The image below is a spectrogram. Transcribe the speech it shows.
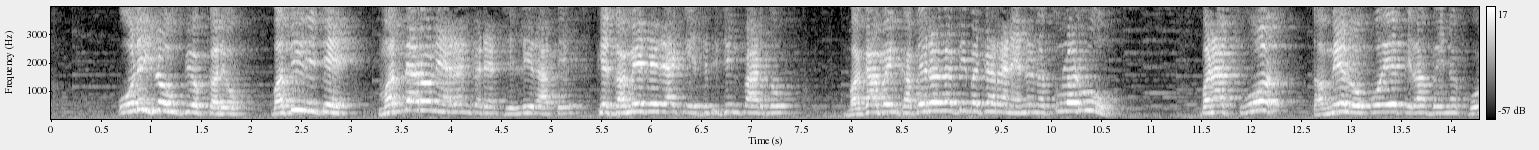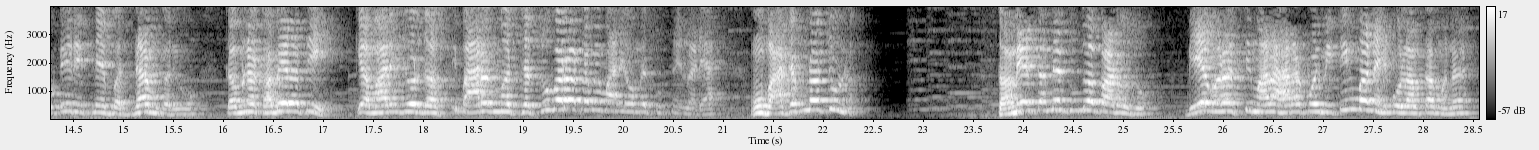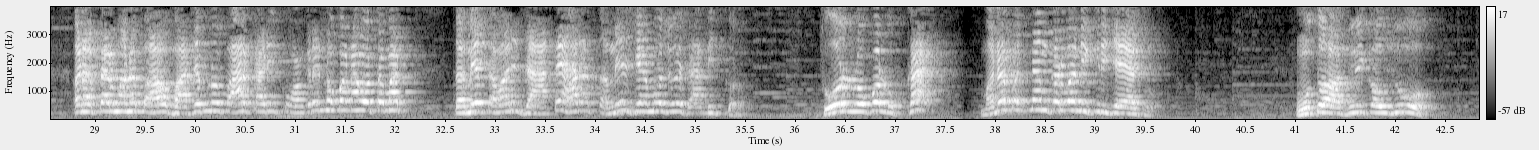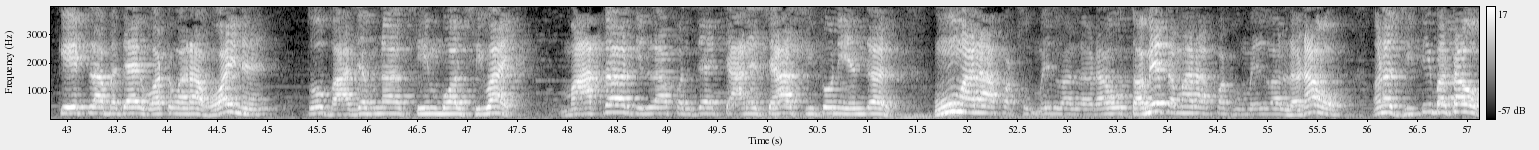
પોલીસનો ઉપયોગ કર્યો. બધી રીતે મતદારોને હેરાન કર્યા છેલ્લી રાતે કે ગમે તે કેસરી સીન પાડતો. ભગાભાઈ ખબર જ હતી બચારાને, એને નતું લડવું. પણ આ ચોર, તમે લોકોએ પેલા ભાઈને ખોટી રીતને બદનામ કર્યો. તમને ખબર હતી કે અમારી જોર દસથી બાર જ મત છે. શું કરો તમે? મારી અમે ચૂંટણી લડ્યા. હું ભાજપનો છું ને. તમે તમે જુદો પાડો છો. બે વર્ષથી મારા હારા કોઈ મિટિંગમાં નહીં બોલાવતા મને. અને અત્યારે મને ભાજપનો બહાર કાઢી કોંગ્રેસનો બનાવો તમાર. તમે તમારી જાતે હારા, તમે શેમો છો એ સાબિત કરો. ચોર લોકો લુખ્ખા. મને બદનામ કરવા નીકળી ગયા છો. હું તો હજુય કહું છું કે એટલા બધા વટવાળા હોય ને તો ભાજપના સિમ્બોલ સિવાય માતર જિલ્લા પંચાયત ચારે ચાર સીટોની અંદર હું મારા અપક્ષ ઉમેદવાર લડાવું, તમે તમારા અપક્ષ ઉમેદવાર લડાવો અને જીતી બતાવો,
